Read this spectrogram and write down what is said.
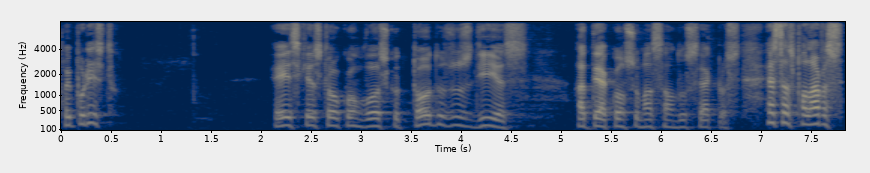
Foi por isto. Eis que estou convosco todos os dias até a consumação dos séculos. Estas palavras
